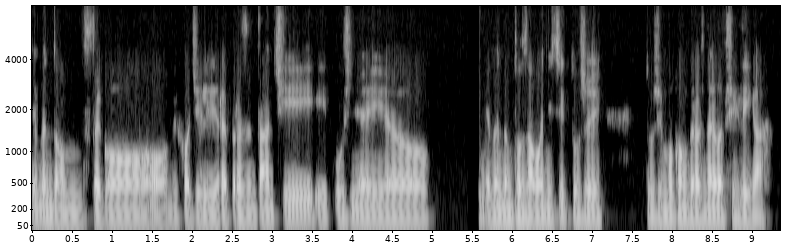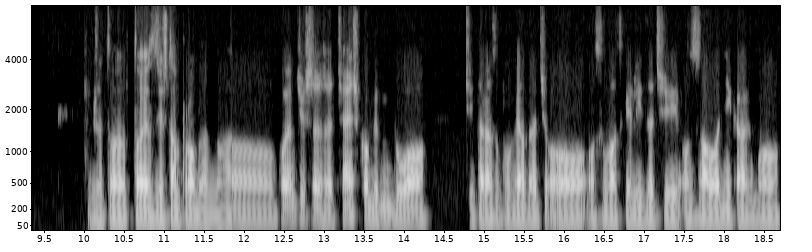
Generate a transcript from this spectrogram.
nie będą z tego wychodzili reprezentanci i później e, nie będą to zawodnicy, którzy, którzy mogą grać w najlepszych ligach. Także to, to jest gdzieś tam problem. No. Powiem Ci szczerze, ciężko by mi było Ci teraz opowiadać o, o słowackiej lidze, czy o zawodnikach, bo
